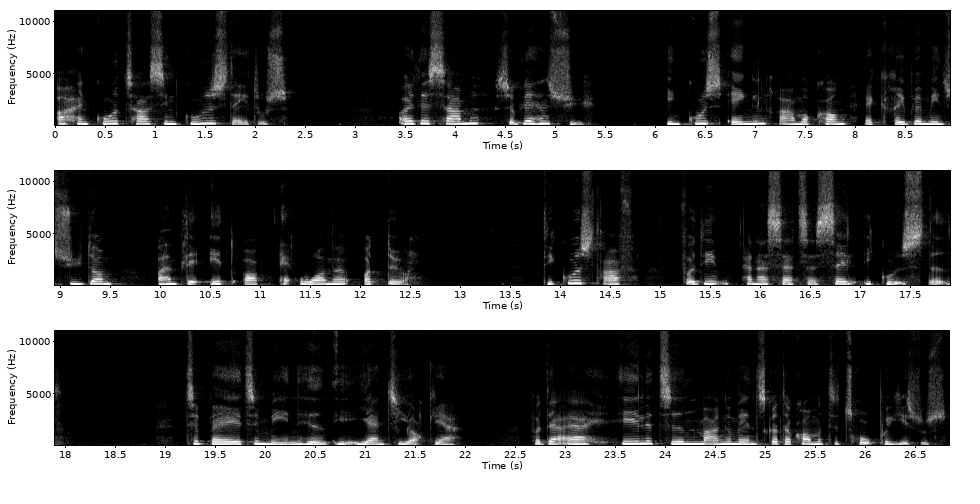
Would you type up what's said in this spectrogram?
og han godtager sin gudestatus. Og i det samme, så bliver han syg. En Guds engel rammer kong at gribe min sygdom, og han blev et op af orme og dør. Det er Guds straf, fordi han har sat sig selv i Guds sted. Tilbage til menigheden i Antiochia, for der er hele tiden mange mennesker, der kommer til tro på Jesus.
